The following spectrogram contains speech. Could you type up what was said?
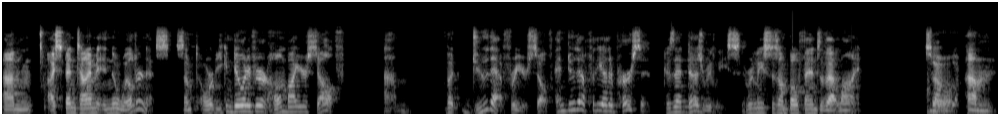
Um, I spend time in the wilderness. Some, or you can do it if you're at home by yourself. Um, but do that for yourself and do that for the other person because that does release. It releases on both ends of that line. So, yeah. um,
